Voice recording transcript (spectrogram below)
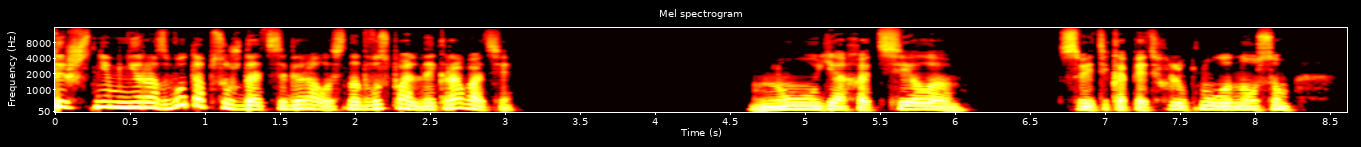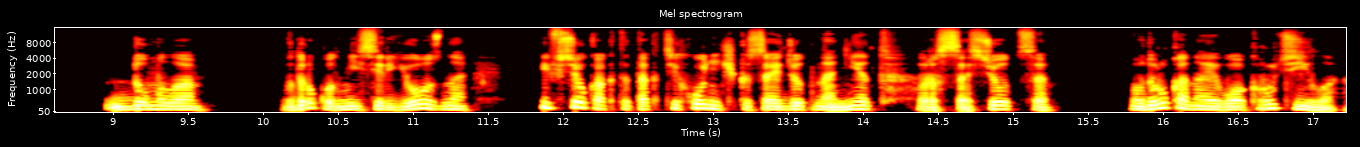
ты ж с ним не развод обсуждать собиралась на двуспальной кровати?» «Ну, я хотела...» Светик опять хлюпнула носом. Думала, вдруг он несерьезно, И все как-то так тихонечко сойдет на нет, рассосется. Вдруг она его окрутила,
